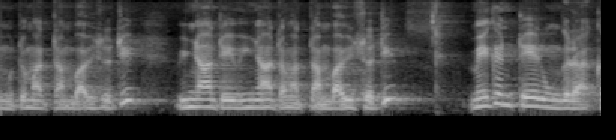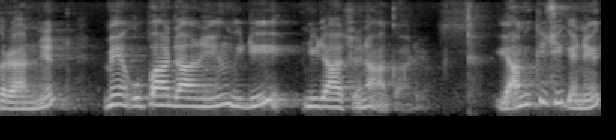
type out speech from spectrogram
මුතමත්තම් භවිෂති විඤ්ඤාතේ විඤ්ඤාතමත්තම් භවිෂති මේකෙන් තේරුම් කරන්නේ මේ උපාදානයෙන් මිදී නිදහස් වෙන ආකාරය. යම් කිසි කෙනෙක්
